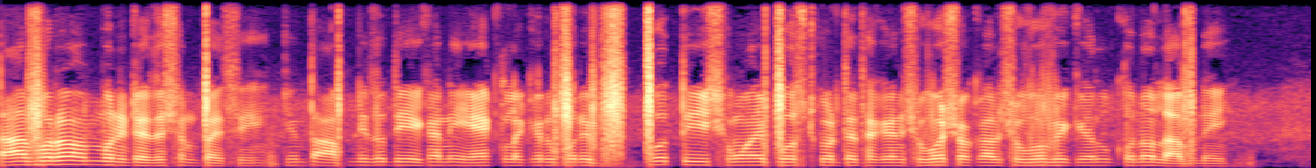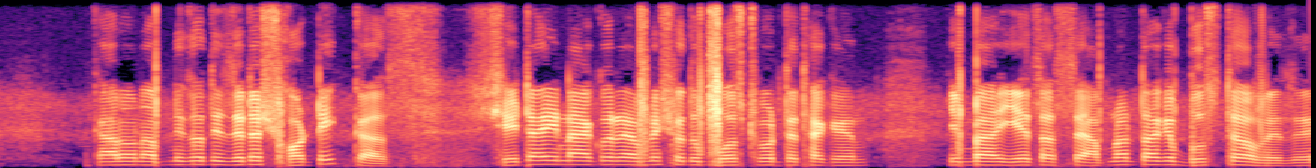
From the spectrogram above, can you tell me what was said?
তারপরেও আমি মনিটাইজেশন পাইছি। কিন্তু আপনি যদি এখানে এক লাখের উপরে প্রতি সময় পোস্ট করতে থাকেন, শুভ সকাল, শুভ বিকেল, কোনো লাভ নেই। কারণ আপনি যদি যেটা সঠিক কাজ, সেটাই না করে আপনি শুধু পোস্ট করতে থাকেন কিংবা ইয়ে চাচ্ছে, আপনার তো আগে বুঝতে হবে যে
